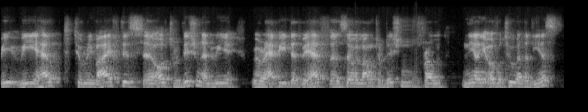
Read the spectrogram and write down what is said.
We we helped to revive this uh, old tradition, and we we were happy that we have uh, so long tradition from nearly over 200 years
